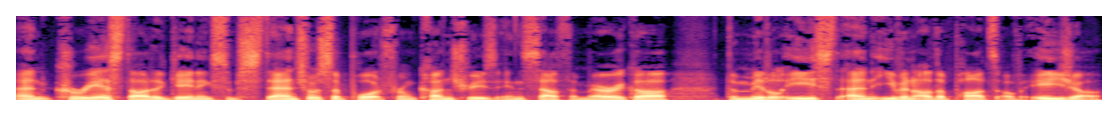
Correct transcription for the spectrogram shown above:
And Korea started gaining substantial support from countries in South America, the Middle East, and even other parts of Asia.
